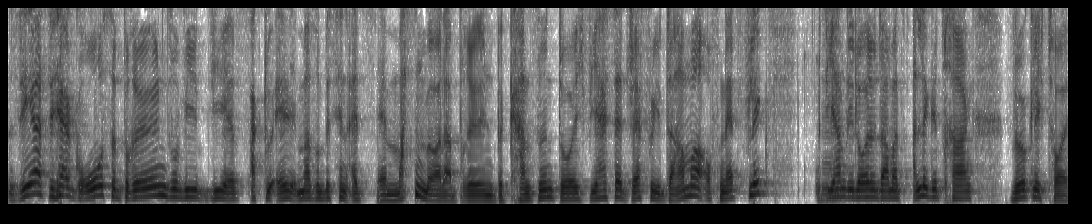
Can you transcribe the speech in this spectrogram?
Sehr, sehr große Brillen, so wie die jetzt aktuell immer so ein bisschen als äh, Massenmörderbrillen bekannt sind durch, wie heißt der, Jeffrey Dahmer auf Netflix? Die haben die Leute damals alle getragen. Wirklich toll.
